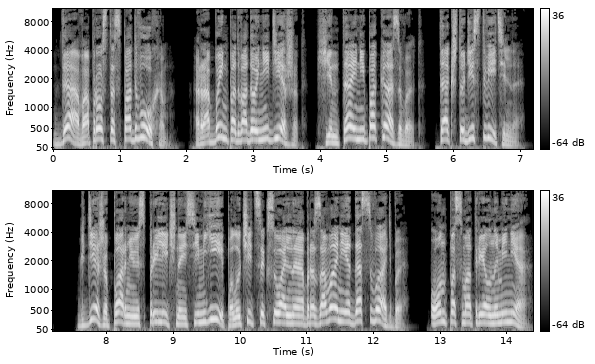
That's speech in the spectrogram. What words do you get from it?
«Да, вопрос-то с подвохом. Рабынь под водой не держат, хинтай не показывают. Так что действительно, где же парню из приличной семьи получить сексуальное образование до свадьбы? Он посмотрел на меня,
